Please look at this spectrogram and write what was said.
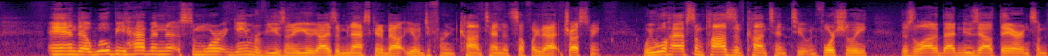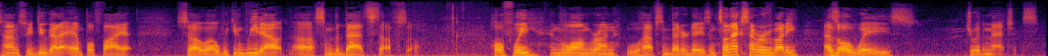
And uh, we'll be having some more game reviews. I know you guys have been asking about you know different content and stuff like that. Trust me, we will have some positive content too. Unfortunately, there's a lot of bad news out there, and sometimes we do got to amplify it so uh, we can weed out uh, some of the bad stuff. So hopefully, in the long run, we'll have some better days. Until next time, everybody, as always, enjoy the matches.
